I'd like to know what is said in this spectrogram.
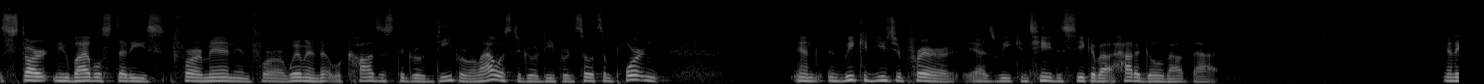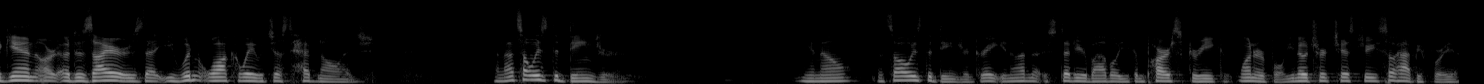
start new Bible studies for our men and for our women that will cause us to grow deeper, allow us to grow deeper. And so it's important, and, and we could use your prayer as we continue to seek about how to go about that. And again, our, our desire is that you wouldn't walk away with just head knowledge. And that's always the danger. You know, that's always the danger. Great, you know how to study your Bible, you can parse Greek, wonderful. You know church history, so happy for you.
